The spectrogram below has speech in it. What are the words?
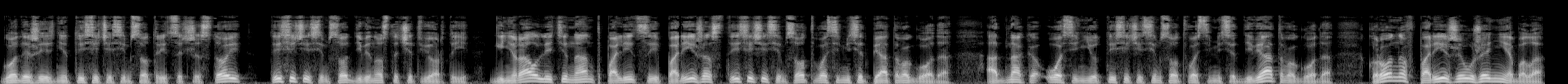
годы жизни 1736 1794, генерал-лейтенант полиции Парижа с 1785 года. Однако осенью 1789 года Крона в Париже уже не было.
